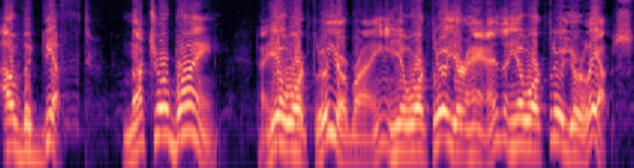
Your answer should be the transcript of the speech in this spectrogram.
of the gift, not your brain. Now, he'll work through your brain, and he'll work through your hands, and he'll work through your lips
